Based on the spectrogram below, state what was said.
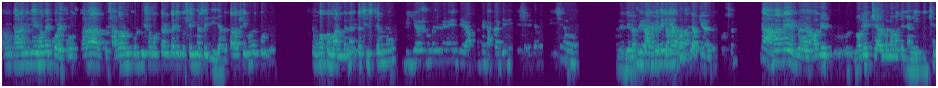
এবং তারা যদি এইভাবে করে তো তারা সাধারণ কর্মী সমর্থনের কাছে তো সেই মেসেজ দিয়ে যাবে তারা সেইভাবে করবে। কেউ কাউকে মানবে না এটা সিস্টেম নয়। বিজয় সম্মেলনে যে আপনাকে ডাকার যে নির্দেশ সেটাকে আপনি পেয়েছেন? এবং মানে জেলা থেকে রাজ্য থেকে জানানো যেটা বলা যে আপনি আয়োজন করছেন? না আমাকে আমাদের দলের চেয়ারম্যান আমাকে জানিয়ে দিচ্ছেন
